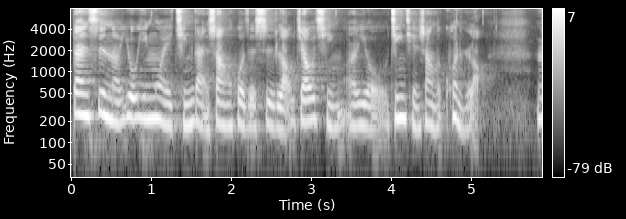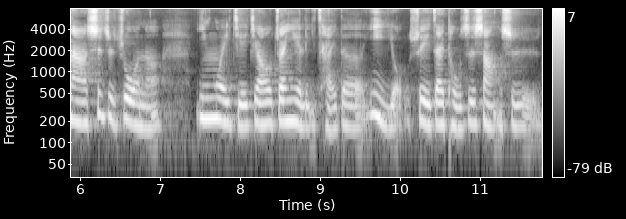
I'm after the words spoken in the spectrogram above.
但是呢，又因为情感上或者是老交情而有金钱上的困扰。那狮子座呢，因为结交专业理财的益友，所以在投资上是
